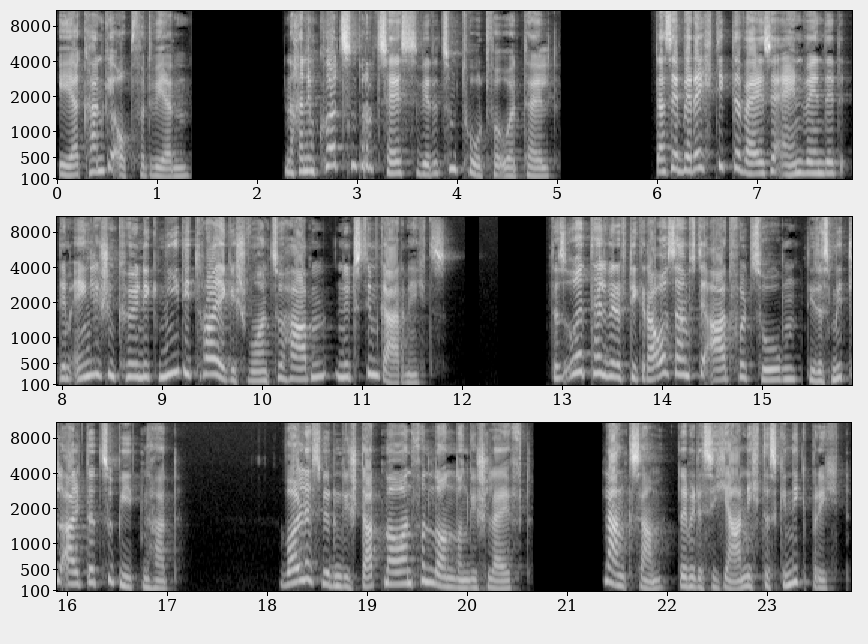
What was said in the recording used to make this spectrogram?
Er kann geopfert werden. Nach einem kurzen Prozess wird er zum Tod verurteilt. Dass er berechtigterweise einwendet, dem englischen König nie die Treue geschworen zu haben, nützt ihm gar nichts. Das Urteil wird auf die grausamste Art vollzogen, die das Mittelalter zu bieten hat. Wallace wird um die Stadtmauern von London geschleift. Langsam, damit er sich ja nicht das Genick bricht.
